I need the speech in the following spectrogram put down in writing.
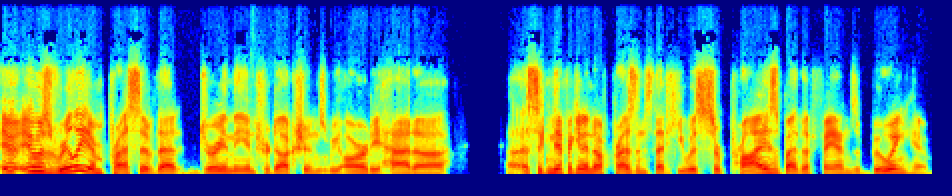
It, it was really impressive that during the introductions we already had a a significant enough presence that he was surprised by the fans booing him.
